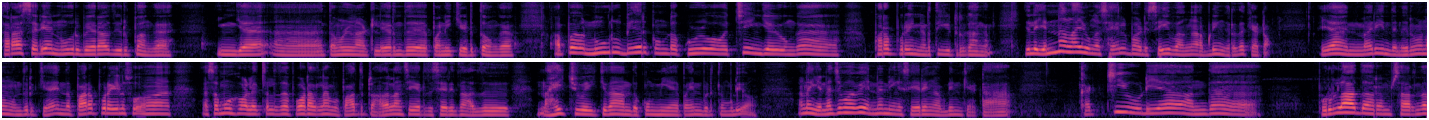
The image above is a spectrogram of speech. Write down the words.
சராசரியாக நூறு பேராவது இருப்பாங்க. இங்கே தமிழ்நாட்டிலேருந்து பணிக்கு எடுத்தவங்க. அப்போ நூறு பேர் கொண்ட குழுவை வச்சு இங்கே இவங்க பரப்புரை நடத்திக்கிட்டு இருக்காங்க. இதில் என்னெல்லாம் இவங்க செயல்பாடு செய்வாங்க அப்படிங்கிறத கேட்டோம். ஐயா இந்த மாதிரி இந்த நிறுவனம் வந்திருக்கே. இந்த பரப்புரையில் சோ சமூக வலைத்தளத்தை போடுறதெல்லாம் இப்போ பார்த்துட்டோம் அதெல்லாம் செய்கிறது சரி தான் அது நகைச்சுவைக்கு தான் அந்த கும்மியை பயன்படுத்த முடியும். ஆனால் நிஜமாவே என்ன நீங்கள் செய்கிறீங்க அப்படின்னு கேட்டால் கட்சியுடைய அந்த பொருளாதாரம் சார்ந்த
